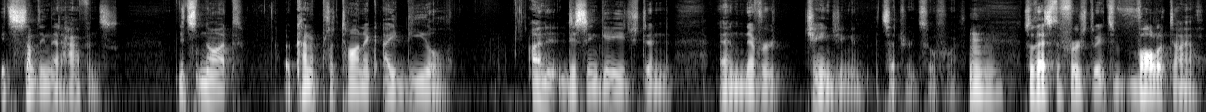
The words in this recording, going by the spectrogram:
It's something that happens. It's not a kind of platonic ideal, un, disengaged and and never changing and etc. and so forth. Mm-hmm. So that's the first way. It's volatile,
